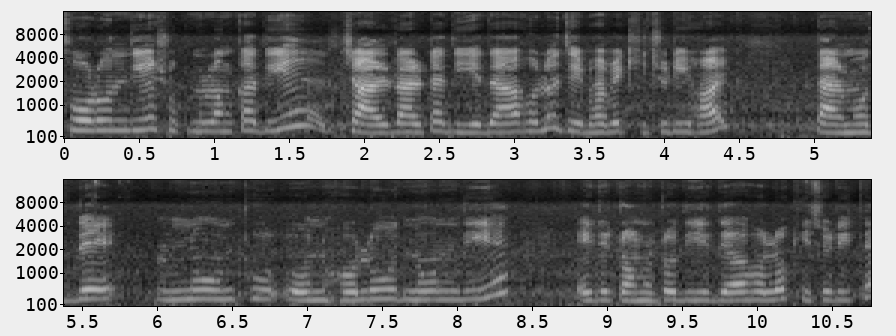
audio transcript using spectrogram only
ফোড়ন দিয়ে, শুকনো লঙ্কা দিয়ে, চাল ডালটা দিয়ে দেওয়া হলো, যেভাবে খিচুড়ি হয়। তার মধ্যে নুন, হলুদ, নুন দিয়ে এই যে টমেটো দিয়ে দেওয়া হলো খিচুড়িতে।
